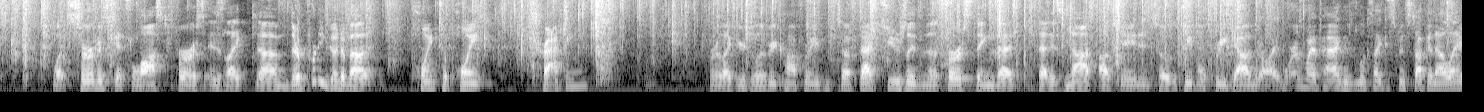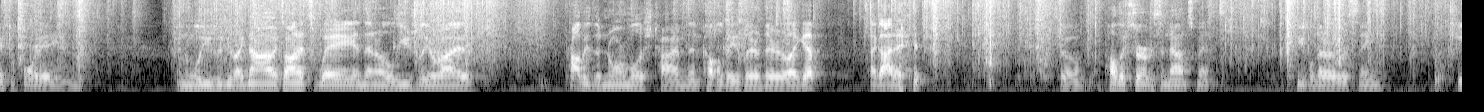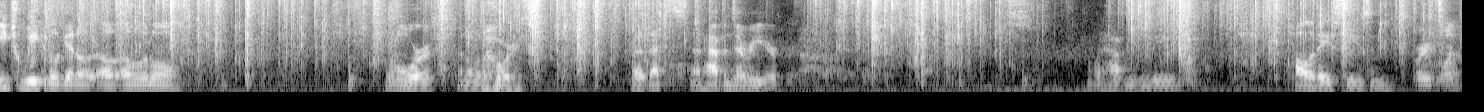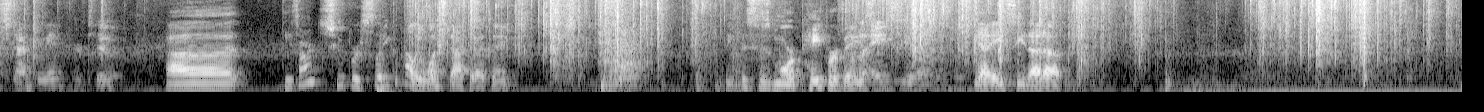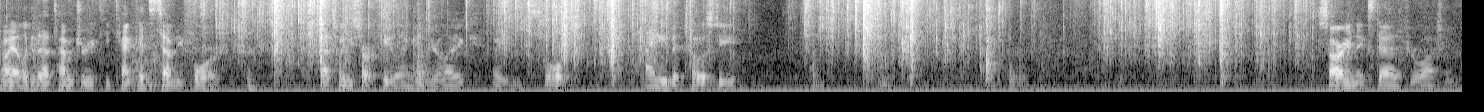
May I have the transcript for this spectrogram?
what service gets lost first is like um, they're pretty good about point to point tracking for like your delivery confirmation stuff. That's usually the first thing that that is not updated. So people freak out. And they're like, "Where's my package? It looks like it's been stuck in LA for four days." And, and we'll usually be like, no, it's on its way, and then it'll usually arrive probably the normalish time. Then a couple days later, they're like, yep, I got it. so, public service announcement, people that are listening. Each week it'll get a, a, a little, little worse and a little worse. But that's that happens every year. What happens in the holiday season? Or one stacking it or two? Uh, these aren't super slick. You could probably one stack it, I think. I think this is more paper based. AC yeah, AC that up. Oh yeah, look at that temperature. You can't get to 74. That's when you start feeling it. You're like, wait, it's a little tiny bit toasty. Sorry, Nick's dad, if you're watching.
